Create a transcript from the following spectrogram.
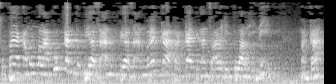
supaya kamu melakukan kebiasaan-kebiasaan mereka terkait dengan soal ritual ini, maka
